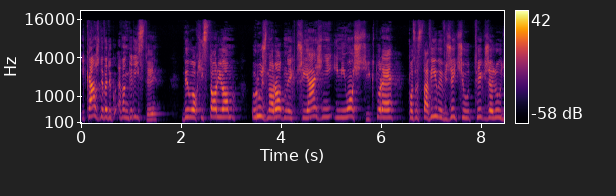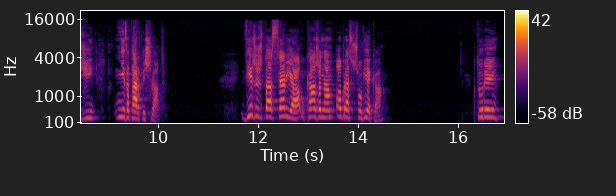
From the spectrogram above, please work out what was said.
I każde według ewangelisty było historią różnorodnych przyjaźni i miłości, które pozostawiły w życiu tychże ludzi niezatarty ślad. Wierzę, że ta seria ukaże nam obraz człowieka, który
